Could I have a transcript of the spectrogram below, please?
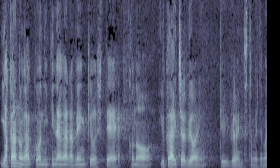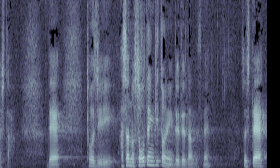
夜間の学校に行きながら勉強してこの湯川一応病院っていう病院に勤めてました。で当時朝の蒼天祈祷に出てたんですね。そして、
